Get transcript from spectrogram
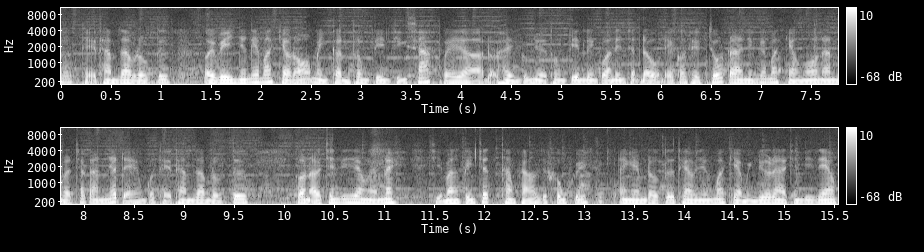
có thể tham gia vào đầu tư. Bởi vì những cái mắc kèo đó mình cần thông tin chính xác về ờ, đội hình cũng như là thông tin liên quan đến trận đấu để có thể chốt ra những cái mắc kèo ngon ăn và chắc ăn nhất để em có thể tham gia vào đầu tư. Còn ở trên video ngày hôm nay, chỉ mang tính chất tham khảo chứ không khuyến khích anh em đầu tư theo những mắc kèo mình đưa ra trên video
